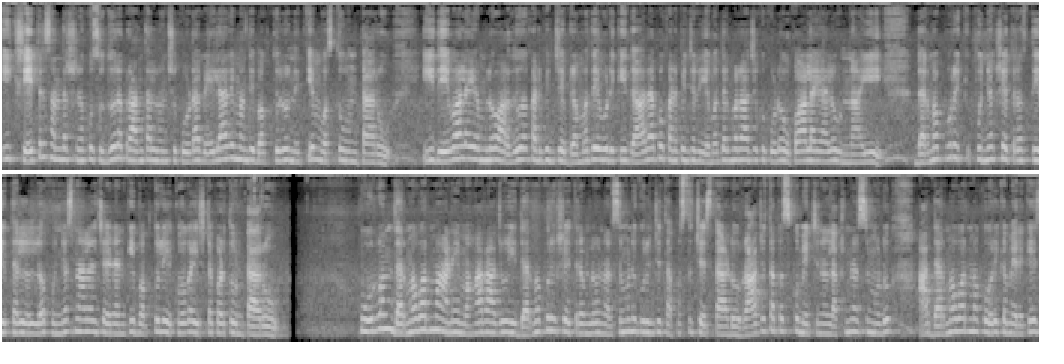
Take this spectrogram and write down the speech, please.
ఈ క్షేత్ర సందర్శనకు సుదూర ప్రాంతాల నుంచి కూడా వేలాది మంది భక్తులు నిత్యం వస్తూ ఉంటారు. ఈ దేవాలయంలో అరుదుగా కనిపించే బ్రహ్మదేవుడికి దాదాపు కనిపించిన యమధర్మరాజుకు కూడా ఉపాలయాలు ఉన్నాయి. ధర్మపురి పుణ్యక్షేత్ర తీర్థాలలో పుణ్యస్నానాలు చేయడానికి భక్తులు ఎక్కువగా ఇష్టపడుతూ ఉంటారు. పూర్వం ధర్మవర్మ అనే మహారాజు ఈ ధర్మపురి క్షేత్రంలో నరసింహుని గురించి తపస్సు చేస్తాడు. రాజు తపస్సుకు మెచ్చిన లక్ష్మీ నరసింహుడు ఆ ధర్మవర్మ కోరిక మేరకే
